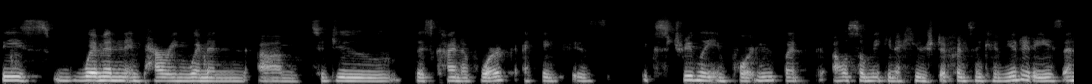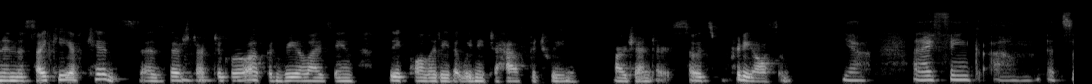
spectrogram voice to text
these women empowering women um, to do this kind of work, I think, is extremely important, but also making a huge difference in communities and in the psyche of kids as they start mm-hmm. to grow up and realizing the equality that we need to have between our genders. So it's pretty awesome. Yeah. And I think um, it's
